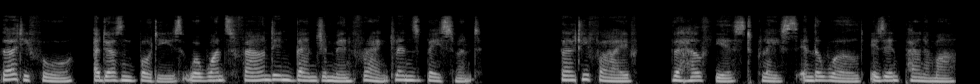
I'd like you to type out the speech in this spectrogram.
34. A dozen bodies were once found in Benjamin Franklin's basement. 35. The healthiest place in the world is in Panama.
